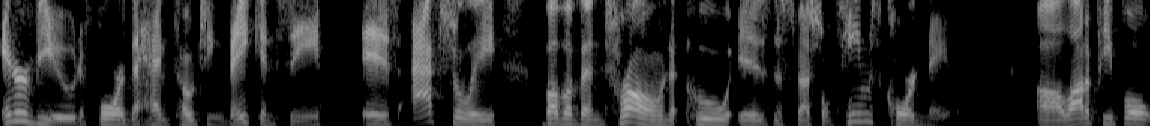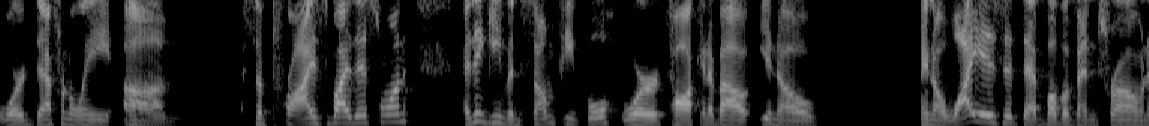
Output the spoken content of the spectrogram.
interviewed for the head coaching vacancy is actually Bubba Ventrone, who is the special teams coordinator. Uh, a lot of people were definitely um, surprised by this one I think even some people were talking about, you know, you know, why is it that Bubba Ventrone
